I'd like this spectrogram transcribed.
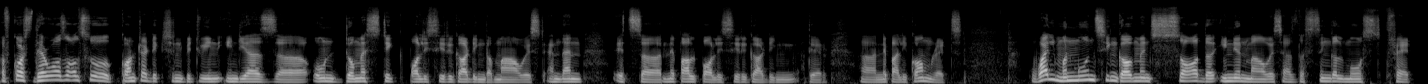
Of course, there was also a contradiction between India's uh, own domestic policy regarding the Maoist and then its uh, Nepal policy regarding their uh, Nepali comrades. While Manmohan Singh government saw the Indian Maoists as the single most threat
